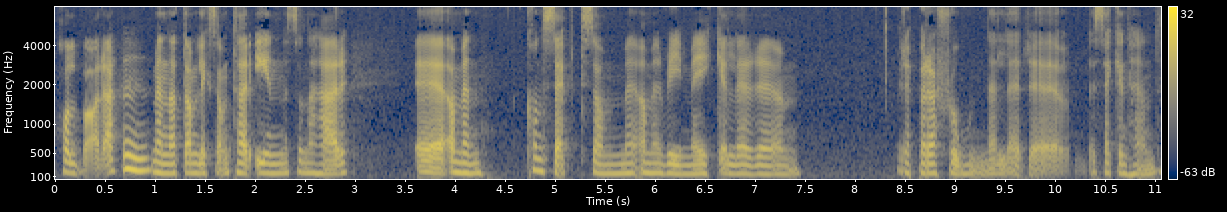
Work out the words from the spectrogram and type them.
hållbara. Mm. Men att de liksom tar in sådana här eh, ja, men, koncept som ja, men, remake eller eh, reparation eller eh, second hand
